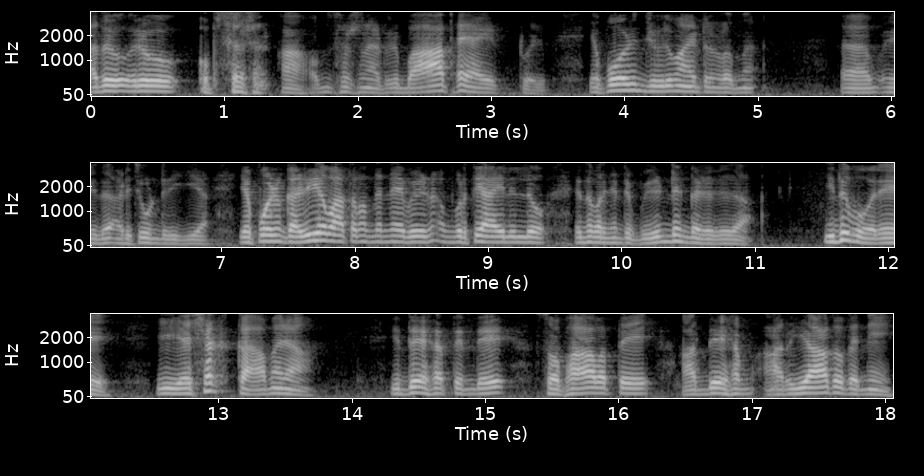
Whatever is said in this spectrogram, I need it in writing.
അത് ഒരു ഒബ്സഷൻ ആ ഒബ്സഷനായിട്ട് ഒരു ബാധയായിട്ട് വരും. എപ്പോഴും ചൂലുമായിട്ട് നടന്ന് ആ, ഇത് അടിച്ചുകൊണ്ടിരിക്കുക. എപ്പോഴും കഴുകിയ പാത്രം തന്നെ വീ വൃത്തിയായില്ലല്ലോ എന്ന് പറഞ്ഞിട്ട് വീണ്ടും കഴുകുക. ഇതുപോലെ ഈ യശക്കാമന ഇദ്ദേഹത്തിന്റെ സ്വഭാവത്തെ അദ്ദേഹം അറിയാതെ തന്നെ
